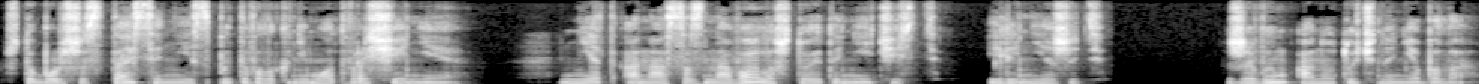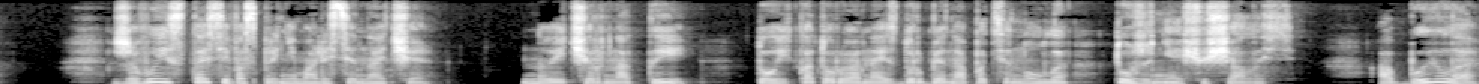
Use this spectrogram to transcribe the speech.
что больше Стася не испытывала к нему отвращения. Нет, она осознавала, что это нечисть или нежить. Живым оно точно не было. Живые Стаси воспринимались иначе, но и черноты, той, которую она из Дурбина потянула, тоже не ощущалось. А было...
